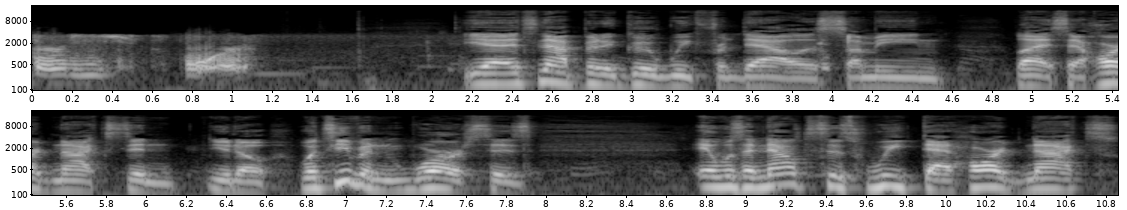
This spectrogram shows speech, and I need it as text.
34. Yeah, it's not been a good week for Dallas. I mean, like I said, Hard Knocks didn't, you know, what's even worse is it was announced this week that Hard Knocks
